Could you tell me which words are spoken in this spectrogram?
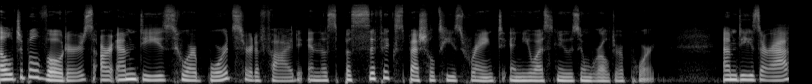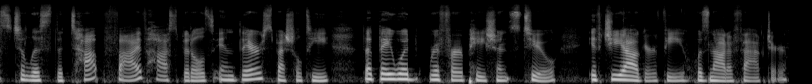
Eligible voters are MDs who are board certified in the specific specialties ranked in U.S. News and World Report. MDs are asked to list the top five hospitals in their specialty that they would refer patients to if geography was not a factor.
